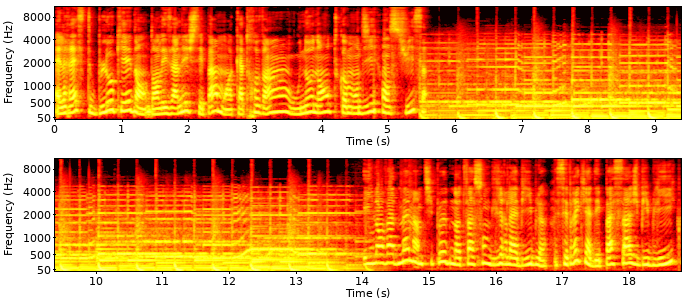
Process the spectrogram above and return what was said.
elles restent bloquées dans, dans les années, je sais pas moi, 80 ou 90 comme on dit en Suisse. En va de même un petit peu de notre façon de lire la Bible. C'est vrai qu'il y a des passages bibliques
